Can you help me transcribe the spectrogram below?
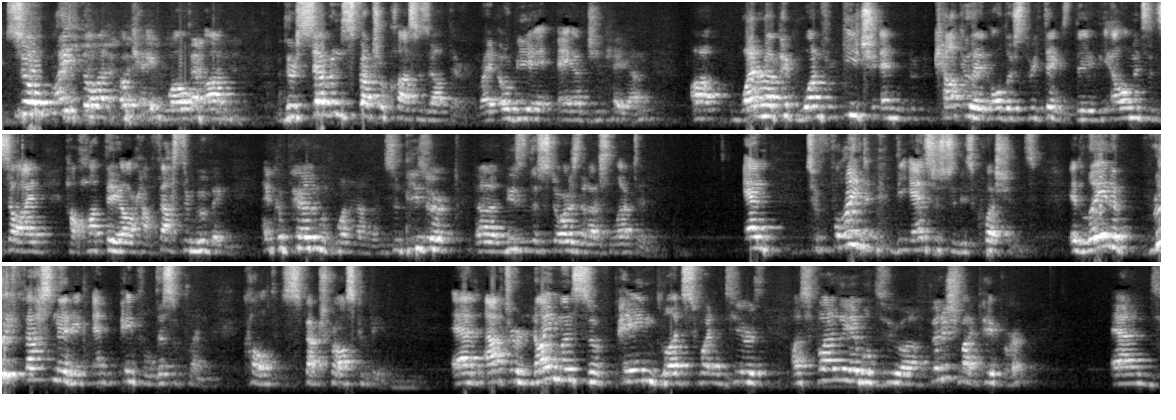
So I thought, okay, well, um, there's seven spectral classes out there, right? OB, AF, GKM. Uh, why don't I pick one from each and calculate all those three things, the, the elements inside, how hot they are, how fast they're moving, and compare them with one another. And so these are, uh, these are the stars that I selected. And to find the answers to these questions, it lay in a really fascinating and painful discipline called spectroscopy. And after nine months of pain, blood, sweat, and tears, I was finally able to uh, finish my paper, and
